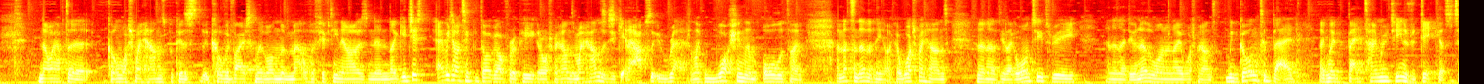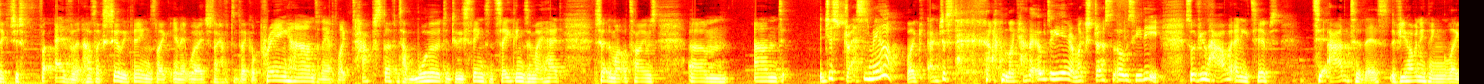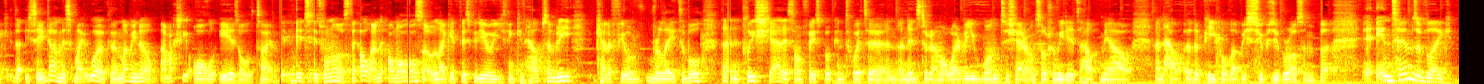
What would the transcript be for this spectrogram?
now I have to go and wash my hands because the COVID virus can live on the metal for 15 hours and then like it just, every time I take the dog out for a pee, I wash my hands and my hands are just getting absolutely wrecked. I'm like washing them all the time. And that's another thing, like I wash my hands and then I do like a one, two, three, and then I do another one and I wash my hands. I mean, going to bed, like my bedtime routine is ridiculous. It's like just forever. It has like silly things like in it where I just have to like a praying hands and I have to like tap stuff and tap words and do these things and say things in my head a certain amount of times. Um, and it just stresses me out. Like I just, I'm like, had it over to here. I'm like stressed with OCD. So if you have any tips to add to this, if you have anything like that you say, Dan, this might work, then let me know. I'm actually all ears all the time. It's, it's one of those things. Oh, and, also, like if this video you think can help somebody, kind of feel relatable, then please share this on Facebook and Twitter and, and Instagram or wherever you want to share it on social media to help me out and help other people. That'd be super, super awesome. But in terms of like,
